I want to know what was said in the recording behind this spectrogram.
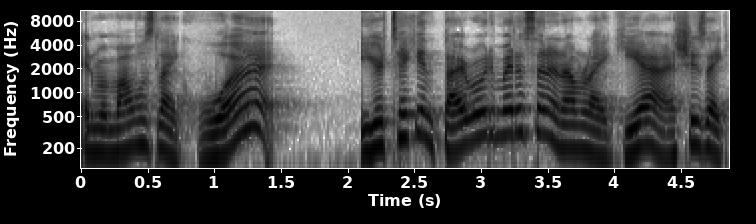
And my mom was like, What? You're taking thyroid medicine? And I'm like, Yeah. And she's like,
